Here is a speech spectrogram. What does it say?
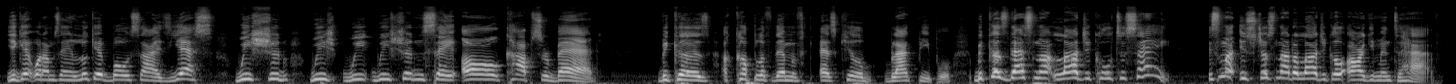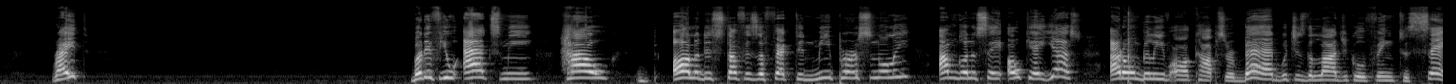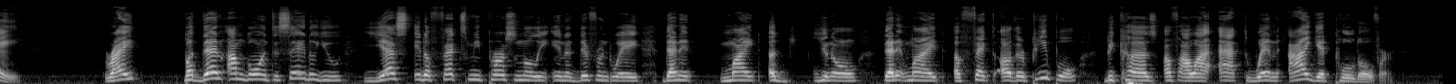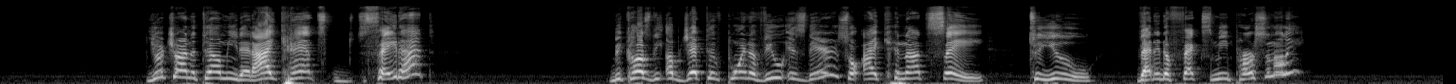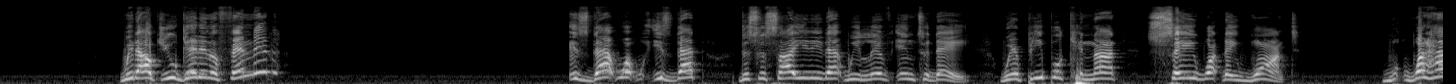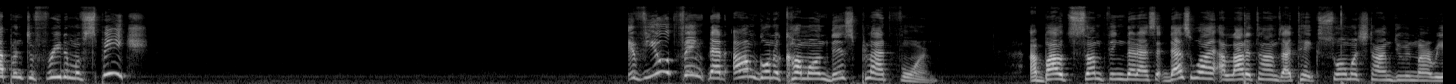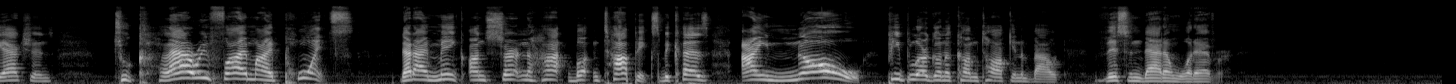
You get what I'm saying? Look at both sides. Yes, we should we we we shouldn't say all cops are bad because a couple of them have, has killed black people. Because that's not logical to say. It's not it's just not a logical argument to have right? But if you ask me how all of this stuff is affecting me personally i'm going to say okay yes i don't believe all cops are bad which is the logical thing to say right? But then i'm going to say to you yes it affects me personally in a different way than it might uh, you know that it might affect other people because of how I act when I get pulled over. You're trying to tell me that I can't say that? Because the objective point of view is there, so I cannot say to you that it affects me personally? Without you getting offended? Is that what is that the society that we live in today, where people cannot say what they want, what happened to freedom of speech? If you think that I'm going to come on this platform about something that I said, that's why a lot of times I take so much time during my reactions to clarify my points that I make on certain hot button topics because I know people are going to come talking about this and that and whatever.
